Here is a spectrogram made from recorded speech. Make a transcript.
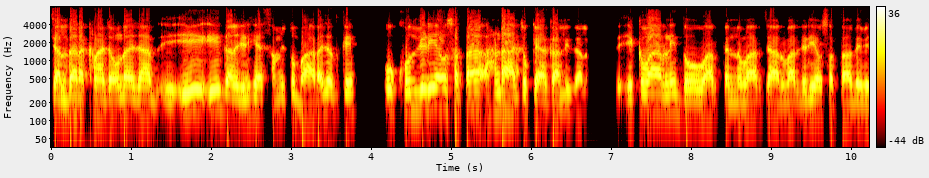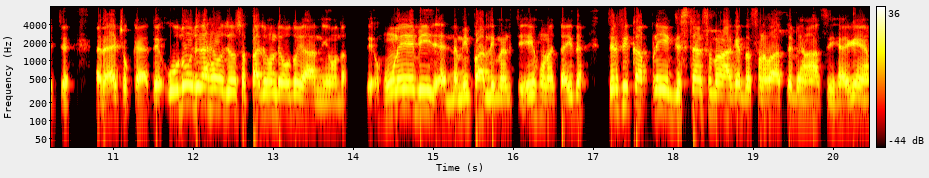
ਚੱਲਦਾ ਰੱਖਣਾ ਚਾਹੁੰਦਾ ਹੈ ਜਾਂ ਇਹ ਇਹ ਗੱਲ ਜਿਹੜੀ ਹੈ ਸਮਝ ਤੋਂ ਬਾਹਰ ਹੈ ਜਦ ਕਿ ਉਹ ਖੁਦ ਜਿਹੜੀ ਹੈ ਉਹ ਸੱਤਾ ਹੰਡਾ ਚੁੱਕਿਆ ਅਕਾਲੀ ਦਲ। ਤੇ ਇੱਕ ਵਾਰ ਨਹੀਂ, ਦੋ ਵਾਰ, ਤਿੰਨ ਵਾਰ, ਚਾਰ ਵਾਰ ਜਿਹੜੀ ਹੈ ਉਹ ਸੱਤਾ ਦੇ ਵਿੱਚ ਰਹਿ ਚੁੱਕਾ ਹੈ। ਤੇ ਉਦੋਂ ਜਿਹੜਾ ਹੈ ਉਹ ਜਦੋਂ ਸੱਤਾ 'ਚ ਹੁੰਦੇ ਉਦੋਂ ਯਾਦ ਨਹੀਂ ਆਉਂਦਾ। ਤੇ ਹੁਣ ਇਹ ਵੀ ਨਵੀਂ ਪਾਰਲੀਮੈਂਟ 'ਚ ਇਹ ਹੋਣਾ ਚਾਹੀਦਾ। ਸਿਰਫ ਇੱਕ ਆਪਣੀ ਐਗਜ਼ਿਸਟੈਂਸ ਬਣਾ ਕੇ ਦੱਸਣ ਵਾਸਤੇ ਵੀ ਹਾਂ, ਅਸੀਂ ਹੈਗੇ ਆ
